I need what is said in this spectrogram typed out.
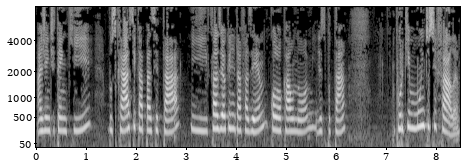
A gente tem que ir, buscar se capacitar e fazer o que a gente está fazendo, colocar o nome, disputar, porque muito se fala,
